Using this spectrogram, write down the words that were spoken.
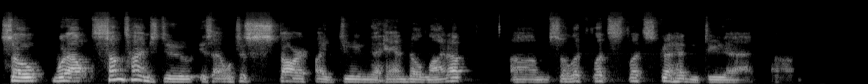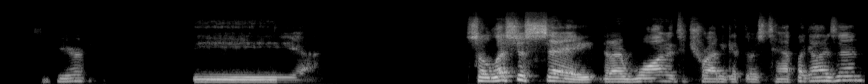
So what I'll sometimes do is I will just start by doing the hand build lineup. Um, so let's let's let's go ahead and do that um, here. The yeah. So let's just say that I wanted to try to get those Tampa guys in.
